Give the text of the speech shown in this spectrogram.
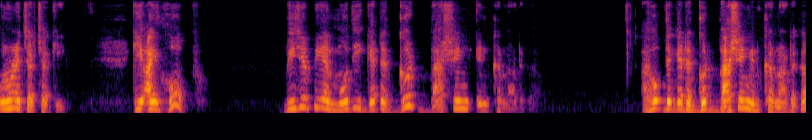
उन्होंने चर्चा की कि I hope BJP and Modi get a good bashing in Karnataka I hope they get a good bashing in Karnataka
